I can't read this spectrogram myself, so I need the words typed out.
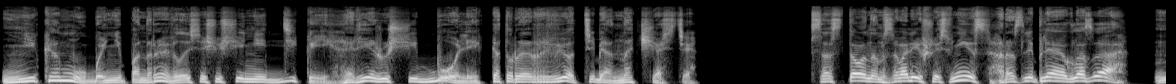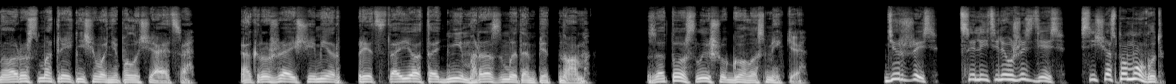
Никому бы не понравилось ощущение дикой, режущей боли, которая рвет тебя на части. Со стоном завалившись вниз, разлепляю глаза, но рассмотреть ничего не получается. Окружающий мир предстает одним размытым пятном. Зато слышу голос Микки. «Держись, целители уже здесь, сейчас помогут.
